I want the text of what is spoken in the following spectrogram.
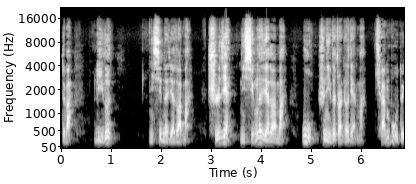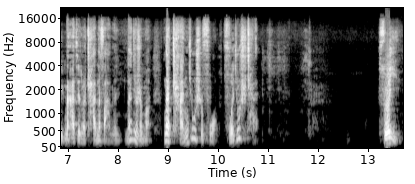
对吧？理论，你信的阶段吧；实践，你行的阶段吧；悟是你的转折点吧。全部对纳进了禅的法门，那就什么？那禅就是佛，佛就是禅，所以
